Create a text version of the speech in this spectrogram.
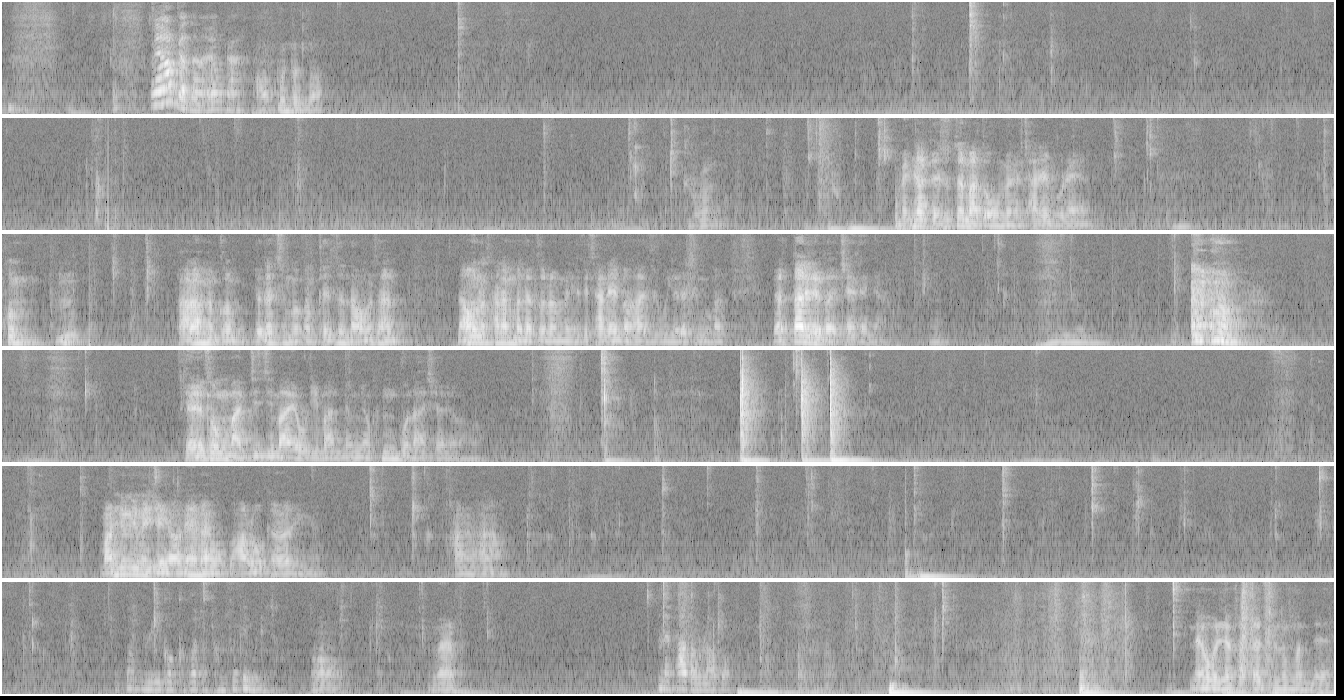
이렇게 돼 이렇게. 아프던데. 물론 맨날 게스트마다 오면 잘해보래. 그럼, 음? 잘하면 그럼 여자친구가 그럼 게스트 나오는 사람 나오는 사람마다 그러면 이렇게 잘해봐가지고 여자친구만 몇 다리를 걸쳐야 되냐? 응? 계속 만지지 마요. 우리 만능력 흥분하셔요. 만능님은 이제 연애 말고 바로 결혼이요? 가능하나? 오빠 우리 이거 그거죠 장수기 물이죠. 어. 왜? 내 받아오려고. 내가 원래 갖다 주는 건데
